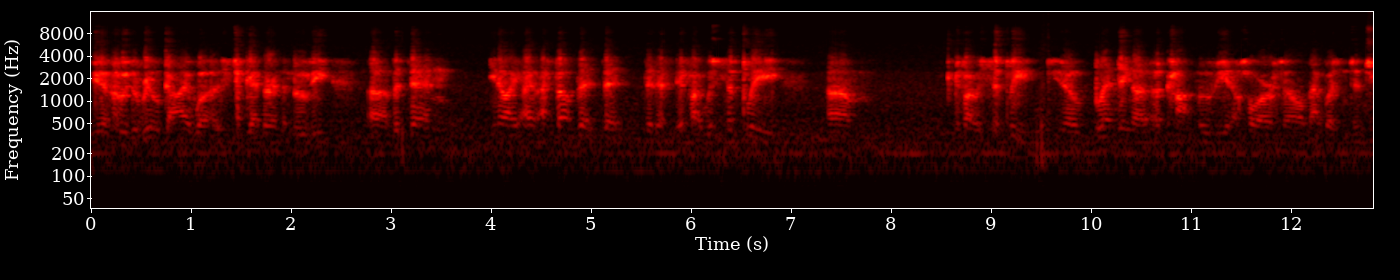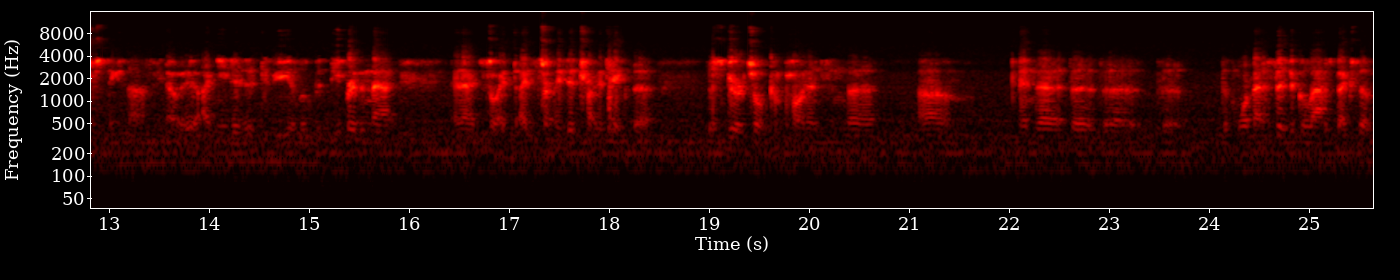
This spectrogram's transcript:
you know, who the real guy was together in the movie. Uh, but then, you know, I, I felt that, that, that if, if I was simply, um, if I was simply, you know, blending a, a cop movie and a horror film, that wasn't interesting enough. You know, I needed it to be a little bit deeper than that, and I, so I, I certainly did try to take the, the spiritual components and the, um, and the, the, the, the, the more metaphysical aspects of,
